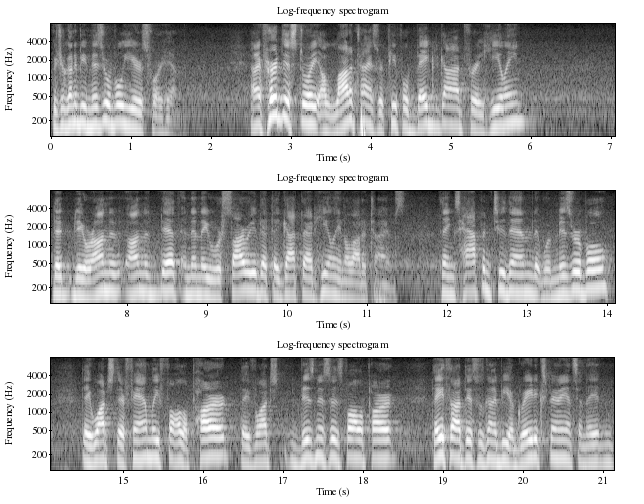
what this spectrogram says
which are going to be miserable years for him. And I've heard this story a lot of times where people begged God for a healing, that they were on the, on the death, and then they were sorry that they got that healing a lot of times. Things happened to them that were miserable. They watched their family fall apart. They've watched businesses fall apart. They thought this was going to be a great experience, and they, and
